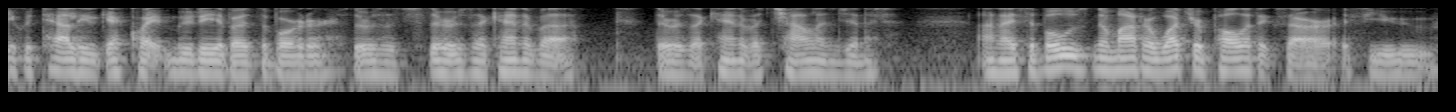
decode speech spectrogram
you could tell he would get quite moody about the border. There was a there was a kind of a there was a kind of a challenge in it, and I suppose no matter what your politics are, if you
